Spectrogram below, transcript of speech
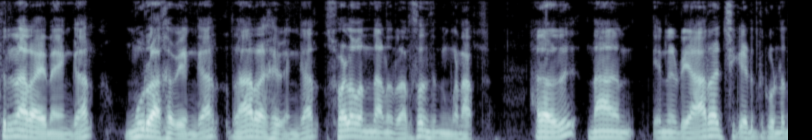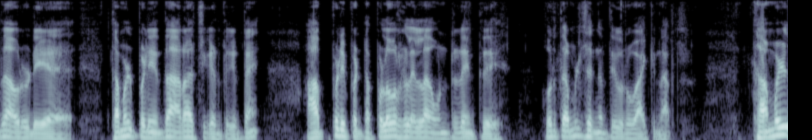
திருநாராயணயங்கார் மூராகவேங்கார் ராராகவேங்கார் சோழவந்தானூர் அரசன் சின்மனார் அதாவது நான் என்னுடைய ஆராய்ச்சிக்கு எடுத்துக்கொண்டது அவருடைய தமிழ் பணியை தான் ஆராய்ச்சிக்கு எடுத்துக்கிட்டேன். அப்படிப்பட்ட புலவர்கள் எல்லாம் ஒன்றிணைத்து ஒரு தமிழ் சங்கத்தை உருவாக்கினார். தமிழ்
